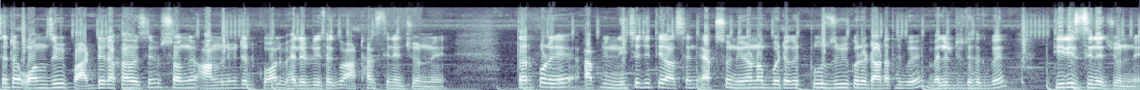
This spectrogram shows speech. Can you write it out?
সেটা ওয়ান জিবি পার ডে রাখা হয়েছে, সঙ্গে আনলিমিটেড কল ভ্যালিডিটি থাকবে আঠাশ দিনের জন্যে। তারপরে আপনি নিচে যদি আসেন, একশো নিরানব্বই টাকায় টু জিবি করে ডাটা থাকবে, ভ্যালিডিটি থাকবে তিরিশ দিনের জন্যে।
